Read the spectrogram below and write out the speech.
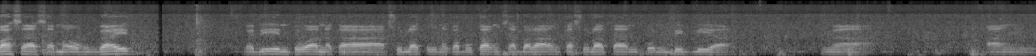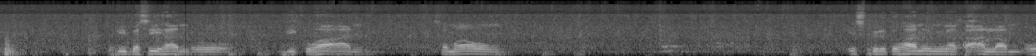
basa sa maong guide nga diin tuwa nakasulat o nakabutang sa balaang kasulatan kon Biblia nga ang gibasihan o gikuhaan sa maong espirituhanon nga kaalam o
